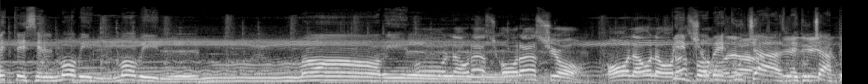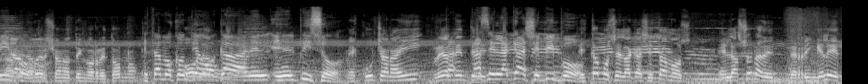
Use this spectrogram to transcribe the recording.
Este es el móvil, móvil, móvil. Hola, Horacio. Horacio. Hola, hola, Horacio. Pipo, ¿me Hola. escuchás? ¿Me sí, escuchás, sí. A Pipo? ver, yo no tengo retorno. Estamos con Tiago Hola, acá en el, en el piso. ¿Me escuchan ahí? Realmente. Estás en la calle, Pipo. Estamos en la calle, estamos en la zona de, de Ringuelet.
